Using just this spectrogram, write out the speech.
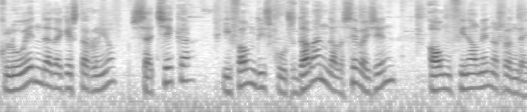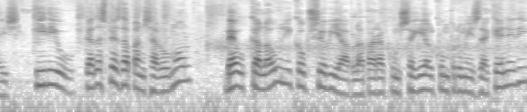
cluenda d'aquesta reunió s'aixeca i fa un discurs davant de la seva gent on finalment es rendeix. I diu que després de pensar-ho molt, veu que l'única opció viable per aconseguir el compromís de Kennedy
